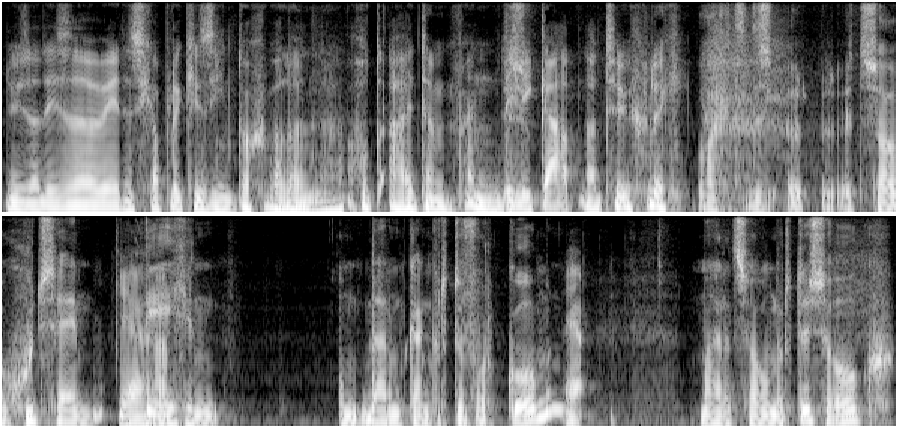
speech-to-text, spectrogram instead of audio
Dus dat is eh, wetenschappelijk gezien toch wel een eh, hot item en delicaat natuurlijk. Wacht, dus er- het zou goed zijn Ja. tegen om darmkanker te voorkomen, Ja. maar het zou ondertussen ook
